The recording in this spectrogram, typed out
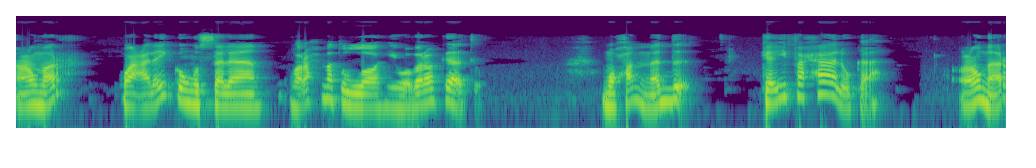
عمر وعليكم السلام ورحمة الله وبركاته محمد كيف حالك عمر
